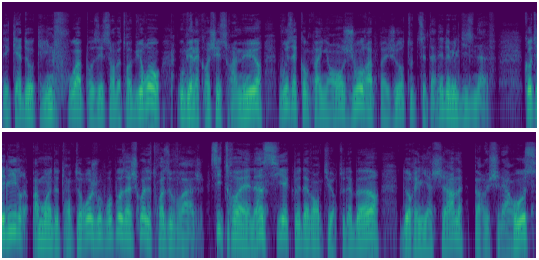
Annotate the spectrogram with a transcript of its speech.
Des cadeaux qui, une fois posés sur votre bureau ou bien accrochés sur un mur, vous accompagneront jour après jour toute cette année 2019. Côté livre, à moins de 30 euros, je vous propose un choix de trois ouvrages. Citroën, un siècle d'aventure tout d'abord, d'Aurélien Charles, paru chez Larousse,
